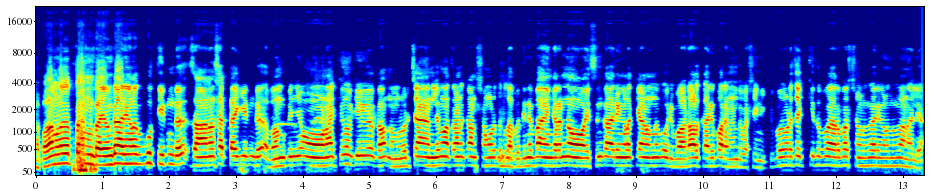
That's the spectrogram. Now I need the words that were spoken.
അപ്പൊ നമ്മൾ പെൻ ഡ്രൈവും കാര്യങ്ങളൊക്കെ കുത്തിയിട്ടുണ്ട് സാധനം സെറ്റ് ആക്കിയിട്ടുണ്ട്. അപ്പൊ നമുക്ക് ഇനി ഓൺ ആക്കി നോക്കി നോക്കാം. നമ്മളൊരു ചാനൽ മാത്രമാണ് കണക്ഷൻ കൊടുത്തിട്ടുള്ളത്. അപ്പൊ ഇതിന് ഭയങ്കര നോയ്സും കാര്യങ്ങളൊക്കെയാണെന്ന് ഒരുപാട് ആൾക്കാർ പറയുന്നുണ്ട്. പക്ഷെ എനിക്കിപ്പോ ഇവിടെ ചെക്ക് ചെയ്ത് വേറെ പ്രശ്നങ്ങളും കാര്യങ്ങളൊന്നും കാണാനില്ല.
